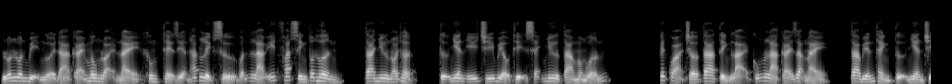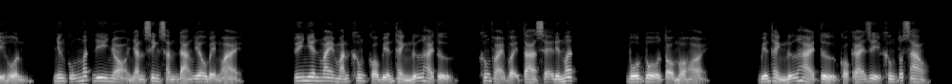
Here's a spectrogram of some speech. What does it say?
luôn luôn bị người đá cái mông loại này không thể diện hắc lịch sử vẫn là ít phát sinh tốt hơn, ta như nói thật, tự nhiên ý chí biểu thị sẽ như ta mong muốn. Kết quả chờ ta tỉnh lại cũng là cái dạng này, ta biến thành tự nhiên chỉ hồn, nhưng cũng mất đi nhỏ nhắn xinh xắn đáng yêu bề ngoài. Tuy nhiên may mắn không có biến thành nữ hài tử, không phải vậy ta sẽ đến mất. Bố bộ tò mò hỏi, biến thành nữ hài tử có cái gì không tốt sao?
